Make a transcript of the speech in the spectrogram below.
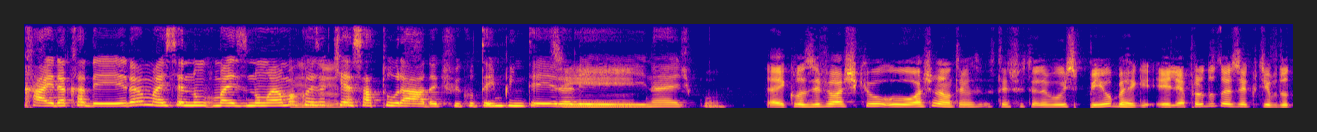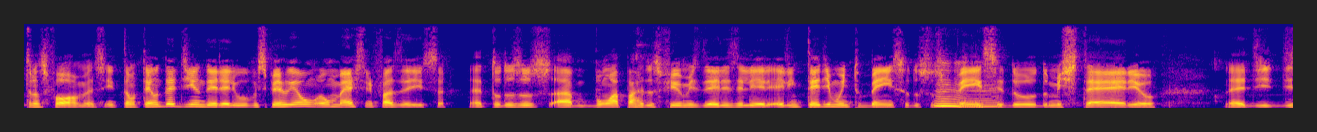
cai da cadeira, mas, você não, mas não é uma coisa que é saturada, que fica o tempo inteiro Sim. ali, né? Tipo. É, inclusive eu acho que o. o- acho não, tenho, tenho certeza. O Spielberg, ele é produtor executivo do Transformers. Então tem o dedinho dele. Ele, o Spielberg é um, é um mestre em fazer isso. né? todos os. A boa parte dos filmes deles, ele, ele entende muito bem isso do suspense, do, do mistério, né? De, de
